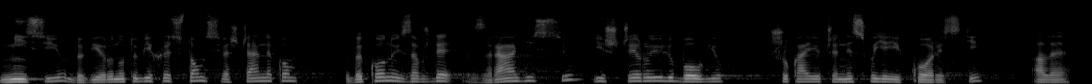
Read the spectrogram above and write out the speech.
Місію, довірену тобі Христом, священником, виконуй завжди з радістю і щирою любов'ю, шукаючи не своєї користі, але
